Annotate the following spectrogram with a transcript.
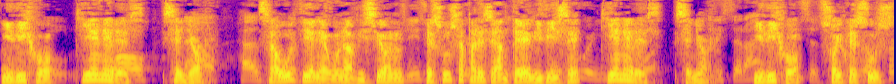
Y dijo, ¿quién eres, Señor? Saúl tiene una visión, Jesús aparece ante él y dice, ¿quién eres, Señor? Y dijo, soy Jesús,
